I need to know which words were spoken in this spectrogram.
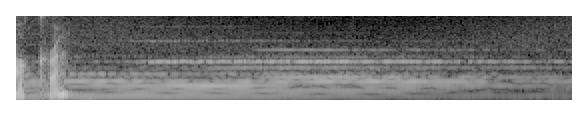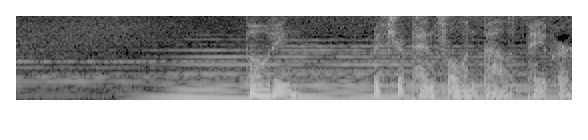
Okra. voting with your pencil and ballot paper.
